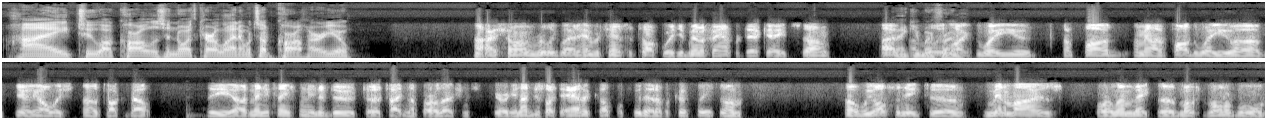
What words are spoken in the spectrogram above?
hi to uh, Carl is in North Carolina. What's up, Carl? How are you? Hi, Sean. Really glad to have a chance to talk with you. I've been a fan for decades. Um, I, Thank you, I my really friend. like the way you applaud. I mean, I applaud the way you uh, you always uh, talk about the uh, many things we need to do to tighten up our election security. And I'd just like to add a couple to that, if I could, please. Um, uh, we also need to minimize or eliminate the most vulnerable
